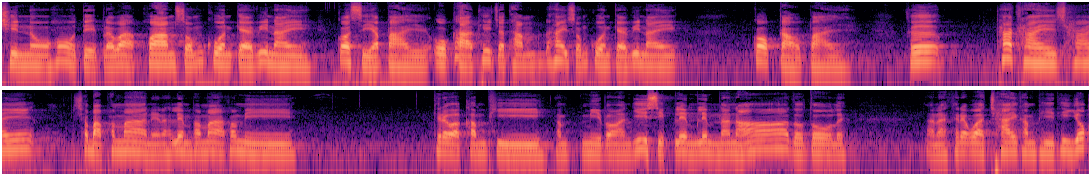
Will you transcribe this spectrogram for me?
ชินโนโหติแปลว่า ความสมควรแก่วินัยก็เสียไป โอกาสที่จะทำให้สมควรแก่วินัยก็เก่าไป คือถ้าใครใช้ฉบับพม่าเนี่ยนะเล่มพม่าเขามี เรียกว่าคัมภีร์มีประมาณ 20 เล่มเล่มหนาๆโตๆเลยนะเรียกว่าใช้คัมภีร์ที่ยก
